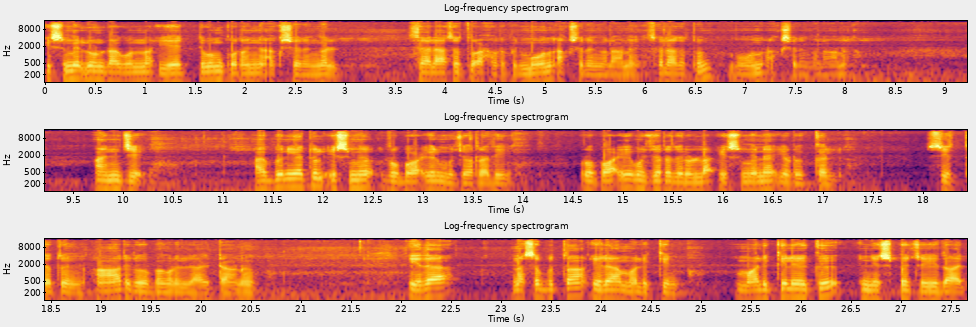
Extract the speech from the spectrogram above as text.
ഇസ്മിൽ ഉണ്ടാകുന്ന ഏറ്റവും കുറഞ്ഞ അക്ഷരങ്ങൾ സലാസത്തു അഹർഫിൽ മൂന്ന് അക്ഷരങ്ങളാണ്. സലാസത്തുൻ മൂന്ന് അക്ഷരങ്ങളാണ്. അഞ്ച് അബിനിയത്തുൽ ഇസ്മി റുബായിൽ മുജറദി. റുബായി മുജറദിലുള്ള ഇസ്മിനെ എടുക്കൽ സിത്തത്തുൻ ആറ് രൂപങ്ങളിലായിട്ടാണ്. ഇത നസബുത്ത ഇല മലിക്കിൻ. മലിക്കിലേക്ക് നിസ്ബ ചെയ്താൽ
